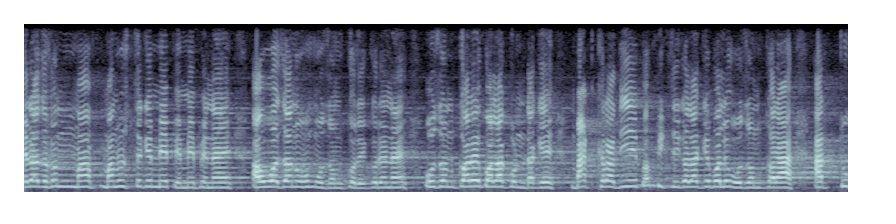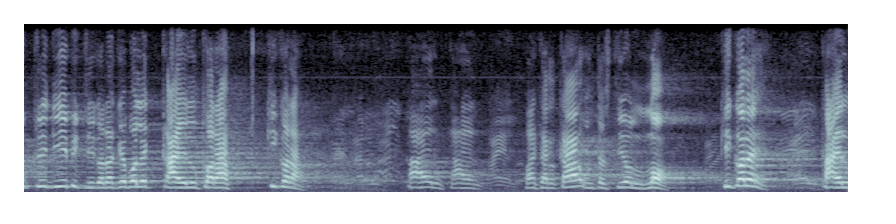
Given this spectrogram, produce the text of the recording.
এরা যখন মানুষ থেকে মেপে মেপে নেয়, আও ওয়াজানুহুম, ওজন করে করে নেয়, ওজন করে গলা কোনটাকে, বাটখারা দিয়ে বিক্রি করাকে বলে ওজন করা, আর টুকরি দিয়ে বিক্রি করাকে বলে কায়েল করা। কি করা? কায়েল কায়েল কার কা উনতাস্তিও ল। কি করে? কায়েল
